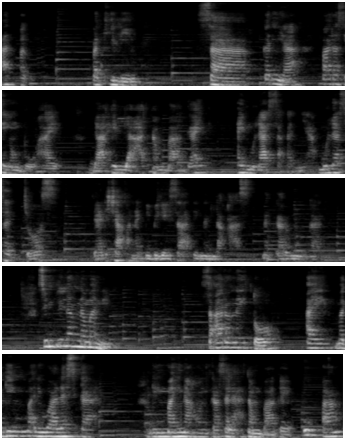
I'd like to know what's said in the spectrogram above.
at pag paghiling sa kanya para sa iyong buhay. Dahil lahat ng bagay ay mula sa Kanya, mula sa Diyos. Dahil siya ang nagbibigay sa atin ng lakas, ng karunungan. Simple lang naman eh. Sa araw na ito ay maging maaliwalas ka, maging mahinahon ka sa lahat ng bagay upang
